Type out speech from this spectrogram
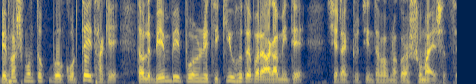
বেফাস মন্তব্য করতেই থাকে, তাহলে বিএনপির পরিণতি কী হতে পারে আগামীতে, সেটা একটু চিন্তাভাবনা করার সময় এসেছে।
